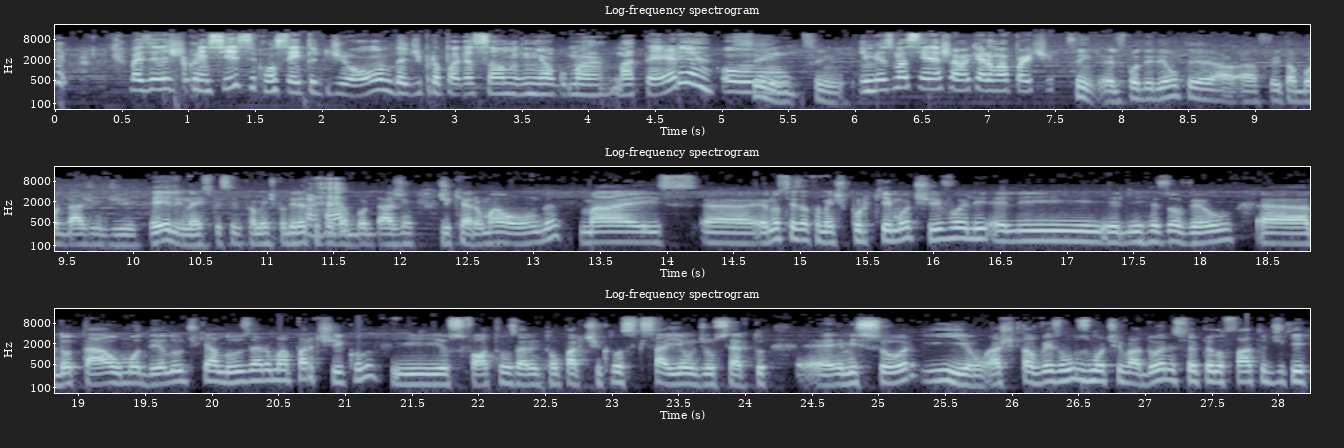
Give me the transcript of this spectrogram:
Mas ele já conhecia esse conceito de onda, de propagação em alguma matéria? Ou... Sim, sim. E mesmo assim ele achava que era uma partícula? Sim, eles poderiam ter a, a feito a abordagem de. Ele, né, especificamente, poderia ter Aham. feito a abordagem de que era uma onda, mas eh, eu não sei exatamente por que motivo ele, ele, ele resolveu eh, adotar o modelo de que a luz era uma partícula e os fótons eram então partículas que saíam de um certo eh, emissor e iam. Acho que talvez um dos motivadores foi pelo fato de que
